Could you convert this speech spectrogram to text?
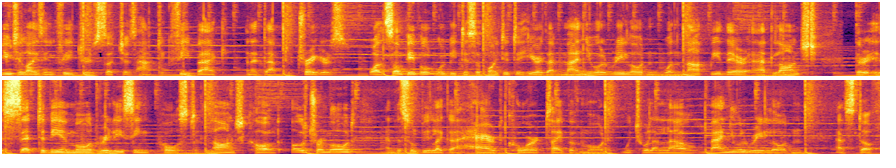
utilizing features such as haptic feedback and adaptive triggers. While some people will be disappointed to hear that manual reloading will not be there at launch, there is set to be a mode releasing post launch called Ultra Mode, and this will be like a hardcore type of mode which will allow manual reloading and stuff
